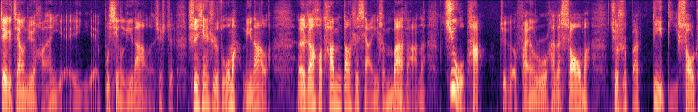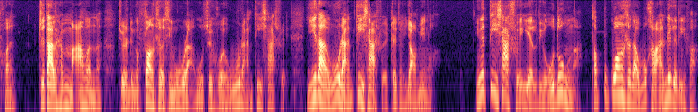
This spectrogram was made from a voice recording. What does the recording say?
这个将军好像也也不幸罹难了，就是身先士卒嘛，罹难了。呃，然后他们当时想一个什么办法呢？就怕这个反应炉还在烧嘛，就是把地底烧穿。这带来什么麻烦呢？就是那个放射性污染物最后会污染地下水，一旦污染地下水，这就要命了。因为地下水也流动啊，它不光是在乌克兰这个地方，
